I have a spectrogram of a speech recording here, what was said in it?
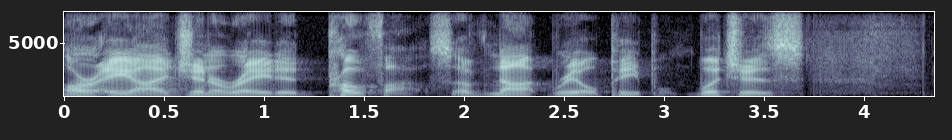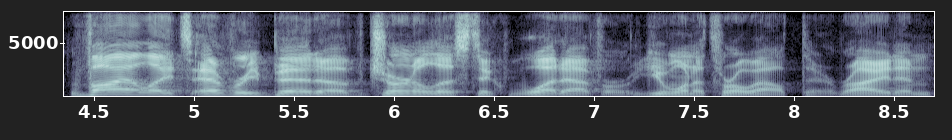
are AI generated profiles of not real people, which is violates every bit of journalistic whatever you want to throw out there, right? And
